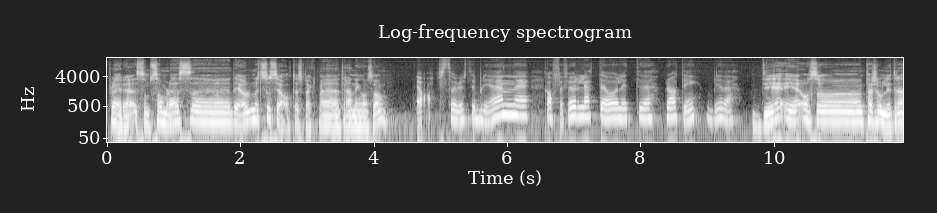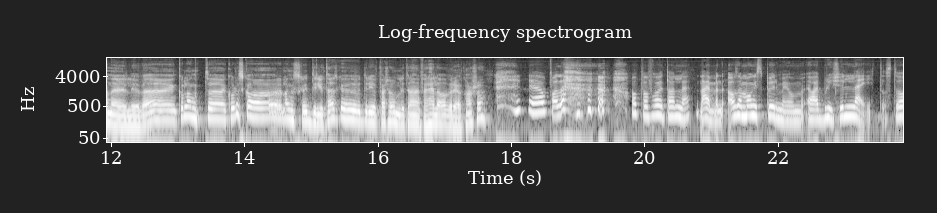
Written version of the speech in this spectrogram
Flere som samles. eh, Det er jo et sosialt aspekt med trening også. Ja, absolutt. Det blir en eh, kaffe før lette og litt prating. Det blir det. Det er også personlig trenerlivet. Hvor langt, eh, hvor skal, langt skal du drive til? Skal du drive personlig trener for hele Averøya, kanskje? Jeg håper det. håper å få ut alle. Nei, men altså, mange spør meg om Ja, jeg blir ikke leit å stå,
